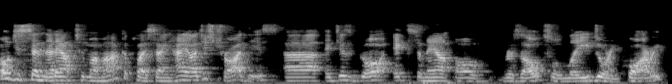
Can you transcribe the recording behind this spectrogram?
I'll just send that out to my marketplace saying, hey, I just tried this. Uh, it just got X amount of results or leads or inquiry.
